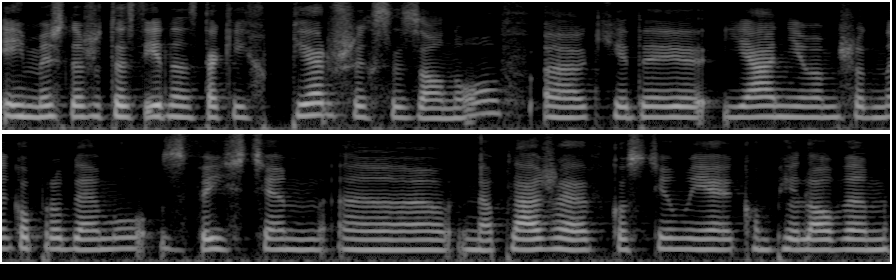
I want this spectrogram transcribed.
I myślę, że to jest jeden z takich pierwszych sezonów, kiedy ja nie mam żadnego problemu z wyjściem na plażę w kostiumie kąpielowym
